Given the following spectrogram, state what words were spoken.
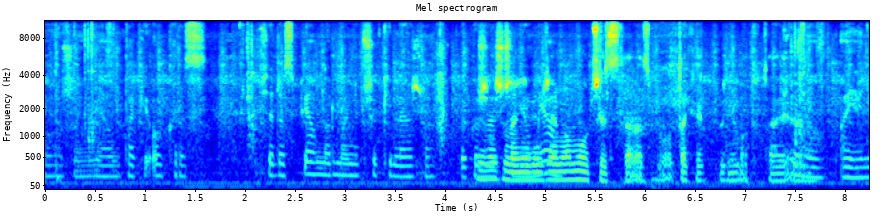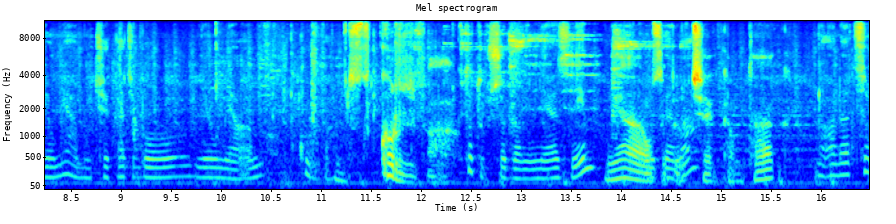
Boże. Miałam taki okres. Się rozpiłam normalnie przy killerze. Tylko, że Ja w jeszcze ogóle nie nie wiedziałem, umiałam. mam uciec teraz, bo tak jakby nie ma tutaj... e, No, a ja nie umiałam uciekać, bo nie umiałam. Kurwa. Kurwa. Kto tu przede mnie z nim? Ja sobie uciekam, tak? No ale co?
